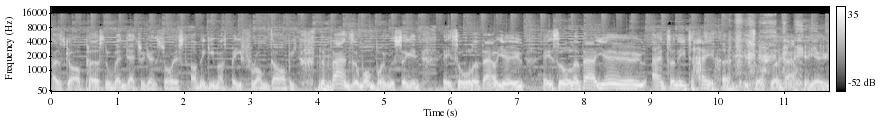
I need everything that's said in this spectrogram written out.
has got a personal vendetta against Forest. I think he must be from Derby. The fans at one point were singing, It's all about you, it's all about you, Anthony Taylor, it's all about you.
